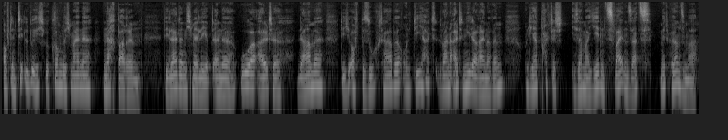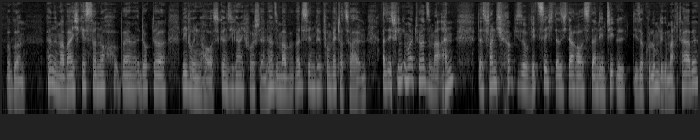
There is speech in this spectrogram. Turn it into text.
Auf den Titel bin ich gekommen durch meine Nachbarin, die leider nicht mehr lebt. Eine uralte Dame, die ich oft besucht habe. Und die hat, war eine alte Niederrheinerin und die hat praktisch, ich sag mal, jeden zweiten Satz mit Hören Sie mal begonnen. Hören Sie mal, war ich gestern noch beim Dr. Leveringhaus. Können Sie sich gar nicht vorstellen. Hören Sie mal, was ist denn vom Wetter zu halten? Also es fing immer, hören Sie mal an. Das fand ich irgendwie so witzig, dass ich daraus dann den Titel dieser Kolumne gemacht habe.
